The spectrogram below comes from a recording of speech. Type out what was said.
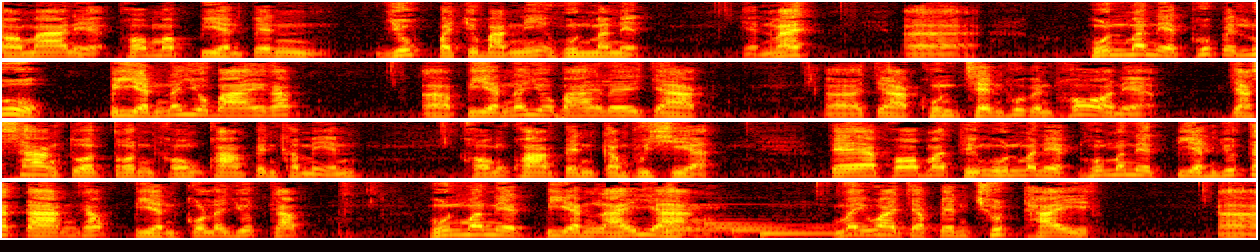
ต่อมาเนี่ยพอมาเปลี่ยนเป็นยุคปัจจุบันนี้ฮุนมาเน็ตเห็นไหมเออฮุนมาเน็ตผู้เป็นลูกเปลี่ยนนโยบายครับเอ่อเปลี่ยนนโยบายเลยจากเอ่อจากคุณเชนผู้เป็นพ่อเนี่ย จะสร้างตัวตนของความเป็นเขมรของความเป็นกัมพูเชีย แต่พอมาถึงฮุนมาเน็ตฮุนมาเน็ตเปลี่ยนยุทธการครับเปลี่ยนกลยุทธ์ครับฮุนมาเน็ตเปลี่ยนหลายอย่าง ไม่ว่าจะเป็นชุดไทยอ่า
